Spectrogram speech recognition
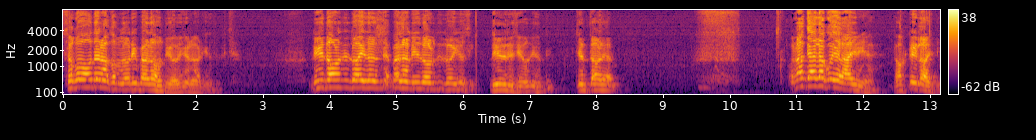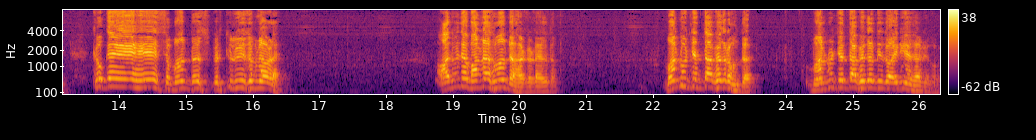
ਸਗੋਂ ਉਹਦੇ ਨਾਲ ਕਮਜ਼ੋਰੀ ਪੈਦਾ ਹੁੰਦੀ ਹੋਈ ਨਾੜੀਆਂ ਦੇ ਵਿੱਚ। ਨੀਂਦ ਆਉਣ ਦੀ ਦਵਾਈ ਦਿੰਦੇ ਪਹਿਲਾਂ ਨੀਂਦ ਆਉਣ ਦੀ ਦਵਾਈ ਅਸੀਂ, ਨੀਂਦ ਨਹੀਂ ਸੀ ਆਉਂਦੀ ਹੁੰਦੀ, ਚਿੰਤਾ ਵਾਲਿਆਂ ਨੂੰ। ਉਹਨਾਂ ਕਹਿੰਦਾ ਕੋਈ ਇਲਾਜ ਨਹੀਂ ਹੈ, ਡਾਕਟਰੀ ਇਲਾਜ ਨਹੀਂ। ਕਿਉਂਕਿ ਇਹ ਸੰਬੰਧ ਸਪਿਰਚੁਅਲਿਜ਼ਮ ਨਾਲ ਹੈ। ਆਦਮੀ ਦਾ ਮਨ ਨਾਲ ਸੰਬੰਧ ਹੈ ਹਾਰਟ ਅਟੈਕ ਦਾ। ਮਨ ਨੂੰ ਚਿੰਤਾ ਫਿਕਰ ਹੁੰਦਾ ਮਨ ਨੂੰ ਚਿੰਤਾ ਫਿਕਰ ਦੀ ਦਵਾਈ ਨਹੀਂ ਹੈ ਸਾਡੇ ਕੋਲ।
